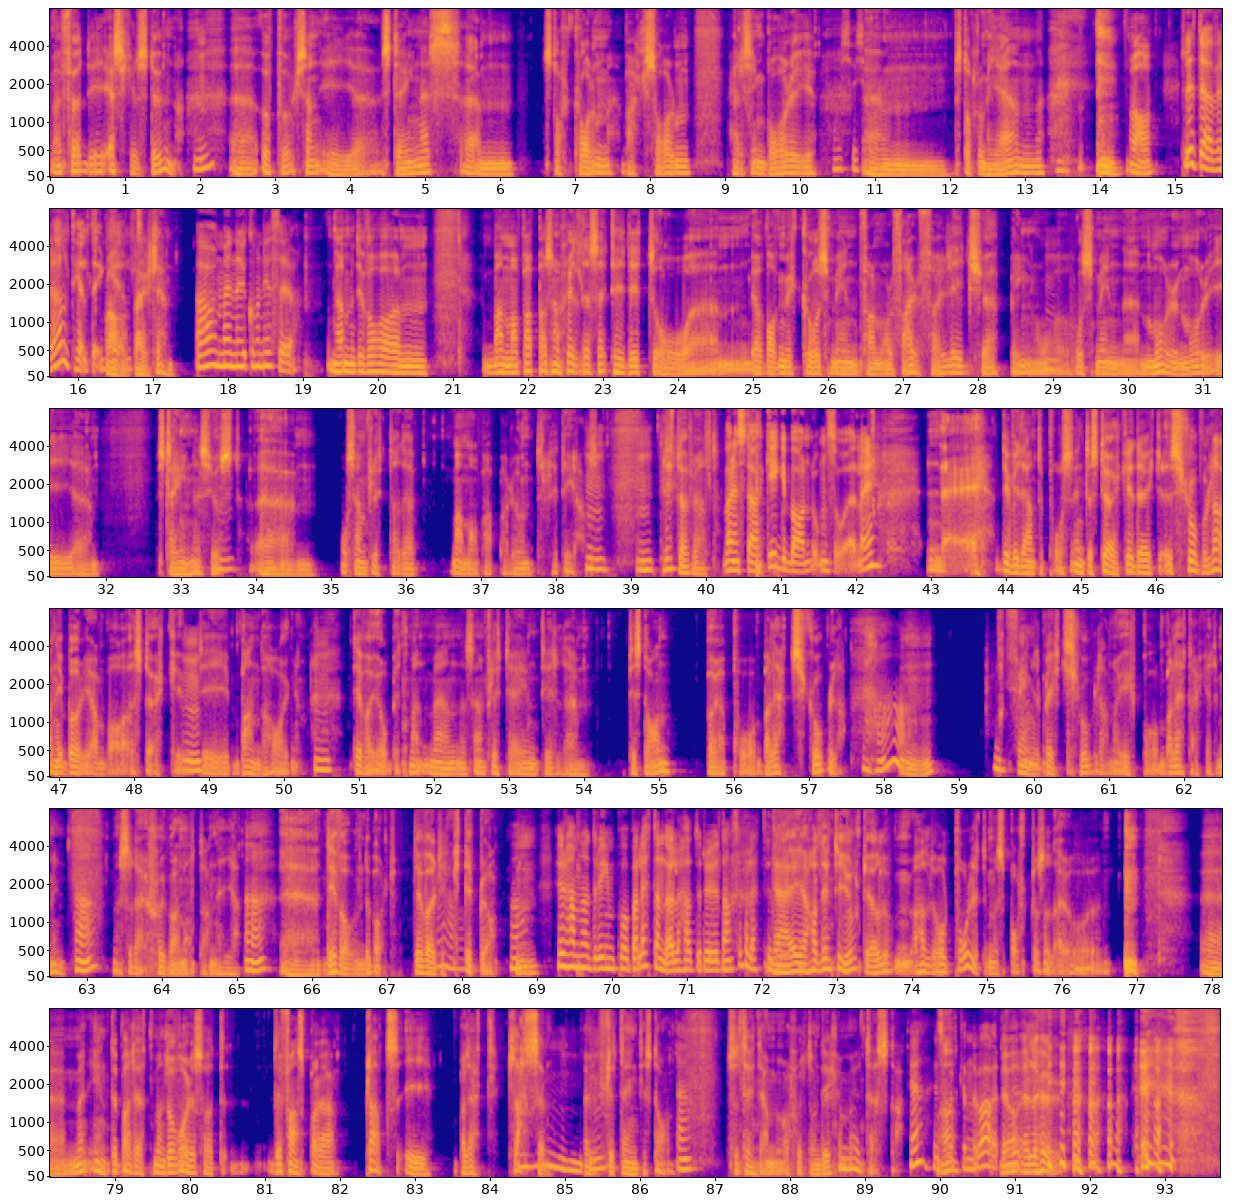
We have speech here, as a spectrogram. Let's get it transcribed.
Jag är född i Eskilstuna. Mm. Eh, uppvuxen i eh, Strängnäs, ehm, Stockholm, Vaxholm, Helsingborg, Oj, oj, oj. ehm, Stockholm igen. ja, Lite överallt helt ja, enkelt. verkligen. Ja, men hur kommer det sig då? Nej, men det var um, mamma och pappa som skilde sig tidigt och ehm, jag var mycket hos min farmor och farfar i Lidköping och hos min eh, mormor i um, Strängnäs just. Ehm, och sen flyttade mamma och pappa runt lite grann. Lite överallt. Var det en stökig barndom så eller? Nej, det vill jag inte påstå. Inte stökig direkt. Skolan i början var stökig ute i Bandhagen. Det var jobbigt, men, men sen flyttade jag in till, eh, till stan. Började på ballettskola. Jaha. Mm. Engelbrektsskolan och gick på Balettakademin. Ja. Sådär sjuan, åttan, nian. Ja. Eh, det var underbart. Det var riktigt bra. Mm. Hur hamnade du in på balletten då? Eller hade du dansat balett tidigare? Nej, jag hade inte gjort det. Jag hade- hade hållit på lite med sport och sådär. och, eh, Men inte ballett. Men då var det så att det fanns bara plats i ballettklassen när vi flyttade in till stan. Ja. Så tänkte jag, men vad sjutton, det kan man ju testa. Ja, hur svårt kan det vara? eller Ja, hur? eller hur?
